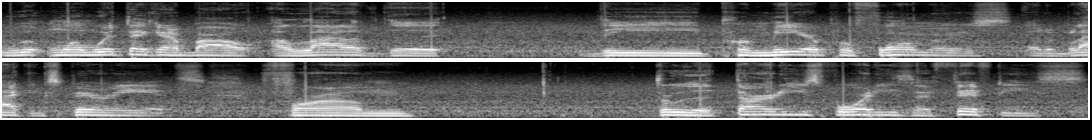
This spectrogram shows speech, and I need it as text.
When we're thinking about a lot of the the premier performers of the Black experience from through the 30s, 40s, and 50s,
